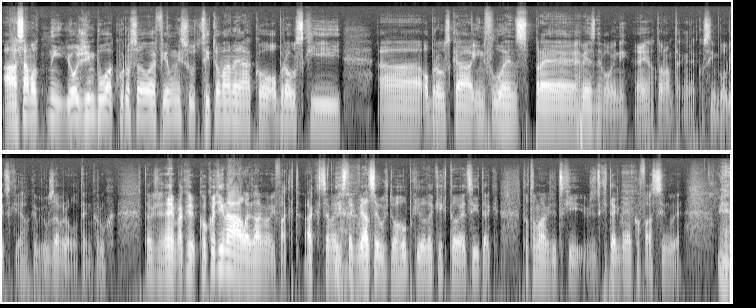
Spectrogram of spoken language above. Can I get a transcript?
A samotný Yojimbu a Kurosawové filmy sú citované ako obrovský a obrovská influence pre Hviezdne vojny. Hej? A to nám tak nejako symbolicky ako keby uzavrelo ten kruh. Takže neviem, akože kokotina, ale zaujímavý fakt. Ak chceme ísť tak viacej už do hĺbky do takýchto vecí, tak toto ma vždycky, vždycky tak nejako fascinuje.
